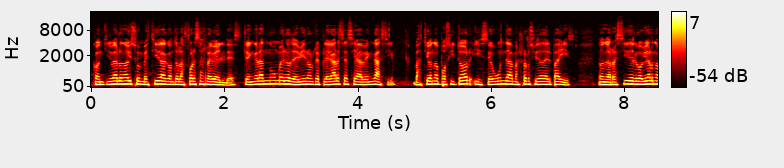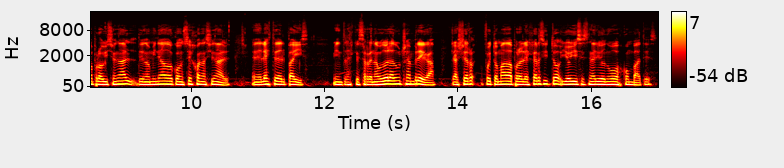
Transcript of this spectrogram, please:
continuaron hoy su embestida contra las fuerzas rebeldes, que en gran número debieron replegarse hacia Benghazi, bastión opositor y segunda mayor ciudad del país, donde reside el gobierno provisional denominado Consejo Nacional, en el este del país, mientras que se reanudó la lucha en Brega, que ayer fue tomada por el ejército y hoy es escenario de nuevos combates.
